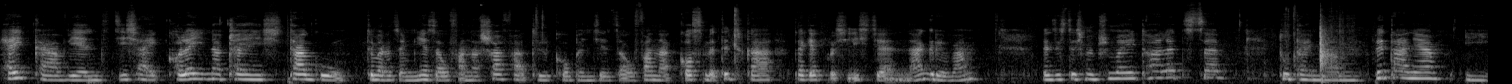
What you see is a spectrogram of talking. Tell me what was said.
Hejka, więc dzisiaj kolejna część tagu. Tym razem nie zaufana szafa, tylko będzie zaufana kosmetyczka. Tak jak prosiliście, nagrywam. Więc jesteśmy przy mojej toaletce. Tutaj mam pytania i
